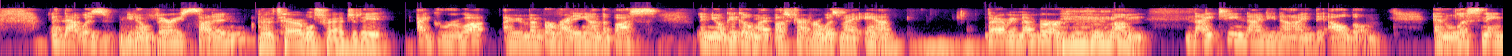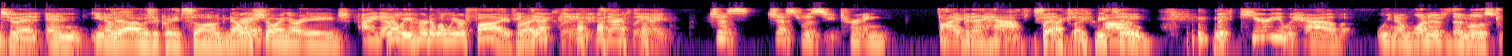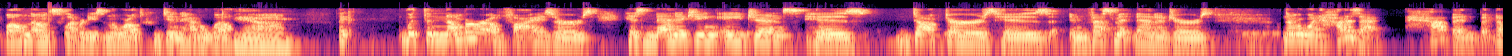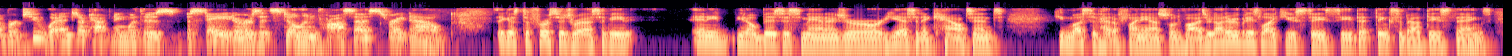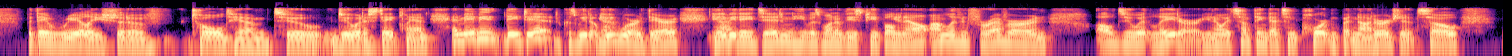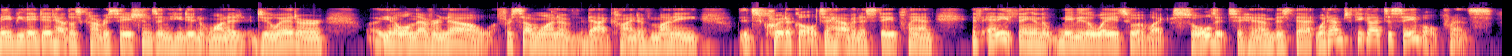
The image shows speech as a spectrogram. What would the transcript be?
and that was, you know, very sudden. A terrible tragedy. It. I grew up. I remember riding on the bus, and you'll giggle. My bus driver was my aunt, but I remember um, 1999, the album, and listening to it, and you know, yeah, it was a great song. Now we're showing our age. I know. Yeah, we heard it when we were five, right? Exactly, exactly. I just just was turning five and a half. But, Exactly. Me too. um, but here you have, you know, one of the most well-known celebrities in the world who didn't have a will. yeah. Like with the number of advisors, his managing agents, his doctors, his investment managers. Number one, how does that happen? But number two, what ended up happening with his estate, or is it still in process right now? I guess to first address, I mean, any you know business manager or he has an accountant, he must have had a financial advisor. Not everybody's like you, Stacy, that thinks about these things, but they really should have told him to do an estate plan, and maybe they did because we don't Yeah. we weren't there. Yeah. Maybe they did, and he was one of these people. You know, I'm living forever, and I'll do it later. You know, it's something that's important but not urgent. So maybe they did have those conversations, and he didn't want to do it, or uh, you know, we'll never know. For someone of that kind of money, it's critical to have an estate plan. If anything, and maybe the way to have like sold it to him is that what happens if he got disabled, Prince?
